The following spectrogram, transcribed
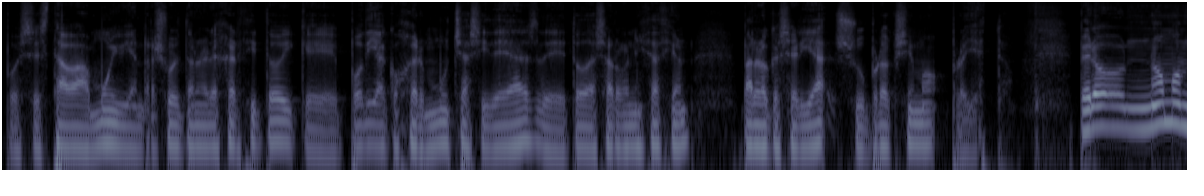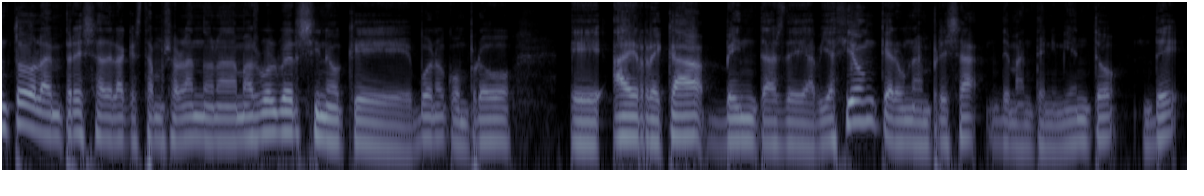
pues estaba muy bien resuelto en el ejército y que podía coger muchas ideas de toda esa organización para lo que sería su próximo proyecto. Pero no montó la empresa de la que estamos hablando nada más volver, sino que, bueno, compró eh, ARK Ventas de Aviación, que era una empresa de mantenimiento de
